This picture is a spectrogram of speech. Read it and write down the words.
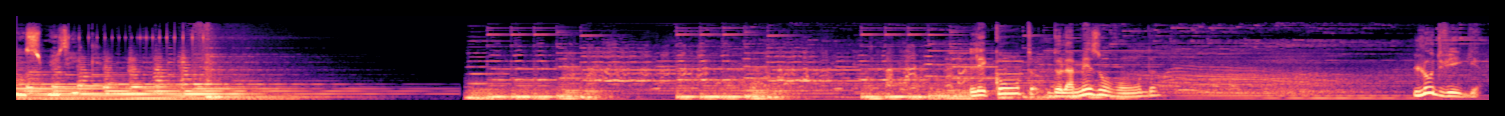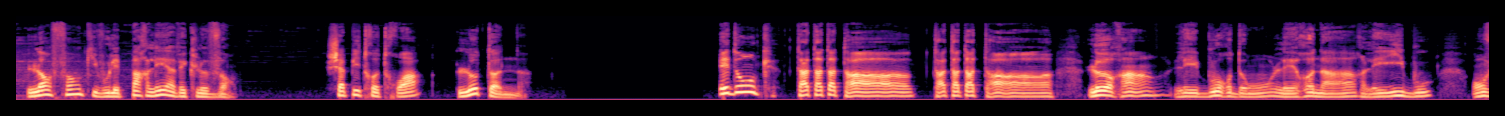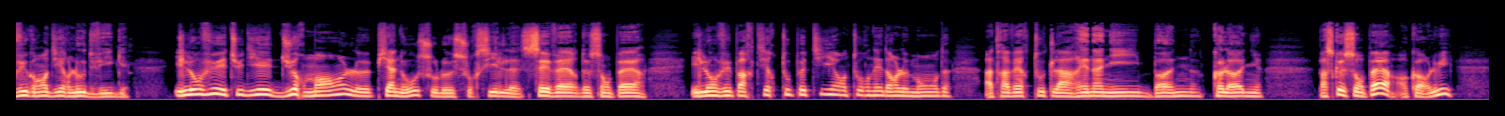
Les contes de la Maison Ronde. Ludwig, l'enfant qui voulait parler avec le vent. Chapitre 3 L'automne. Et donc, ta ta le Rhin, les bourdons, les renards, les hiboux ont vu grandir Ludwig. Ils l'ont vu étudier durement le piano sous le sourcil sévère de son père. Ils l'ont vu partir tout petit en tournée dans le monde, à travers toute la Rhénanie, Bonn, Cologne, parce que son père, encore lui,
